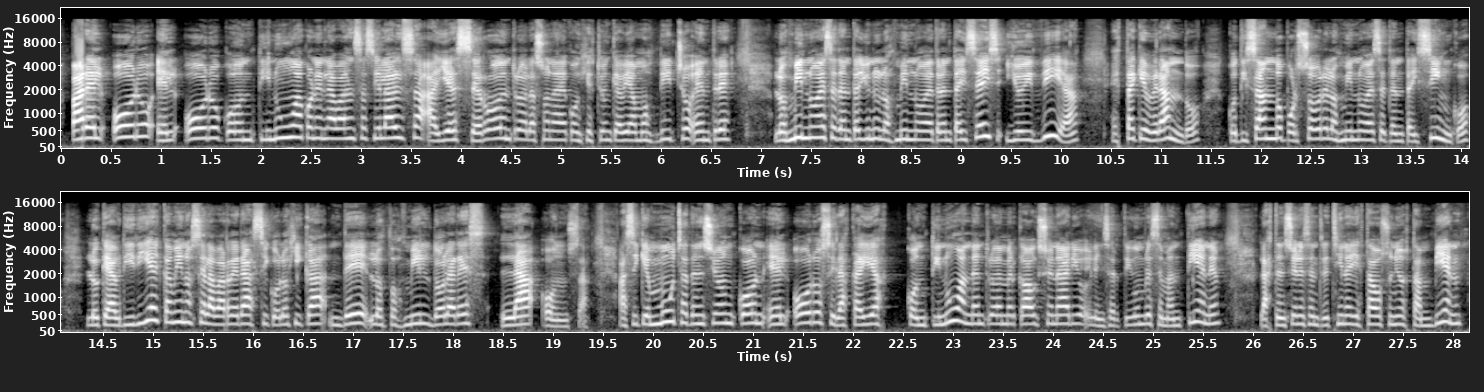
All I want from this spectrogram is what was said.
Para el oro, el oro continúa con el avance hacia el alza, ayer cerró dentro de la zona de congestión que habíamos dicho entre los 1971 y los 1936 y hoy día está quebrando, cotizando por sobre los 1975, lo que abriría el camino hacia la barrera psicológica de los 2000 dólares la onza. Así que mucha atención con el oro si las caídas continúan dentro del mercado accionario y la incertidumbre se mantiene, las tensiones entre China y Estados Unidos también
